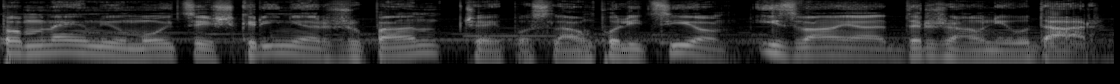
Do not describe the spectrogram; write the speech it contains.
Po mnenju Mojce Škrinjar, župan, če je poslal policijo, izvaja državni udar.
